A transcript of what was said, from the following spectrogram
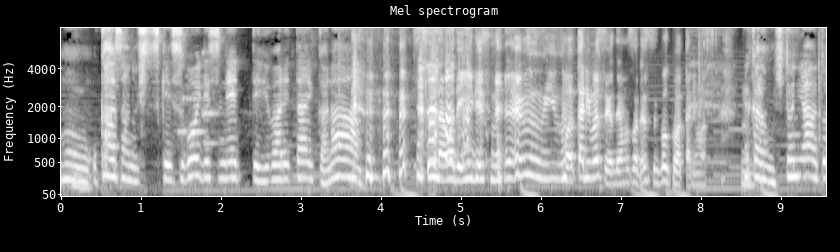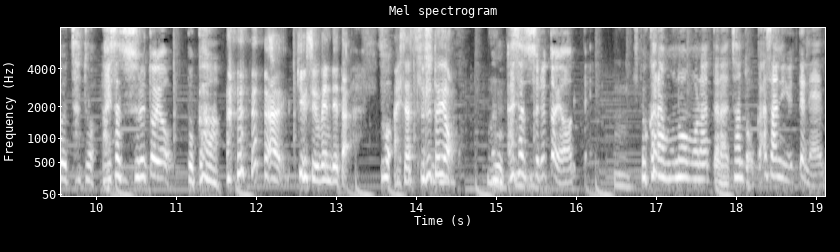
もう、お母さんのしつけすごいですねって言われたいから。素直でいいですね。うん、わかりますよ。でもそれすごくわかります。だからもう人に会うとちゃんと挨拶するとよとか。あ、九州弁出た。そう。挨拶するとよ。うん、挨拶するとよって。うん、人から物をもらったらちゃんとお母さんに言ってね。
